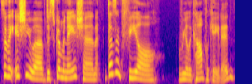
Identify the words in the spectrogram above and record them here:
So the issue of discrimination doesn't feel really complicated.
